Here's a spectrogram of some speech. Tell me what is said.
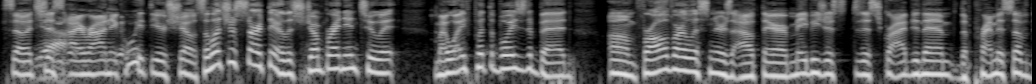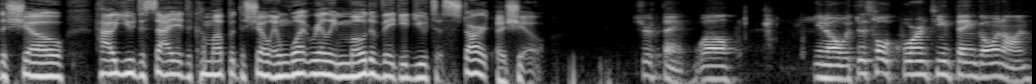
So it's yeah. just ironic with your show. So let's just start there. Let's jump right into it. My wife put the boys to bed. Um, for all of our listeners out there, maybe just describe to them the premise of the show, how you decided to come up with the show, and what really motivated you to start a show. Sure thing. Well, you know, with this whole quarantine thing going on,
